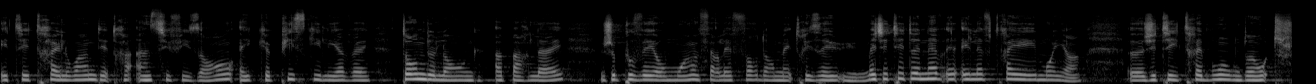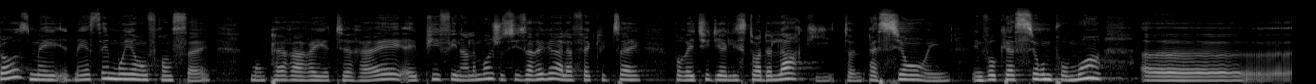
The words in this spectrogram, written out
était très loin d'être insuffisant et que puisqu'il y avait tant de langues à parler, je pouvais au moins faire l'effort d'en maîtriser une. Mais j'étais un élève très moyen. Euh, j'étais très bon dans autre chose, mais, mais assez moyen en français. Mon père a réitéré. Et puis finalement, je suis arrivée à la faculté pour étudier l'histoire de l'art, qui est une passion, une, une vocation pour moi, euh,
